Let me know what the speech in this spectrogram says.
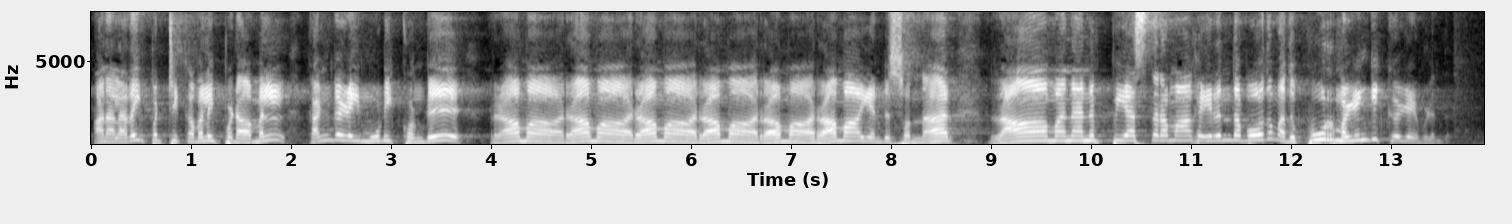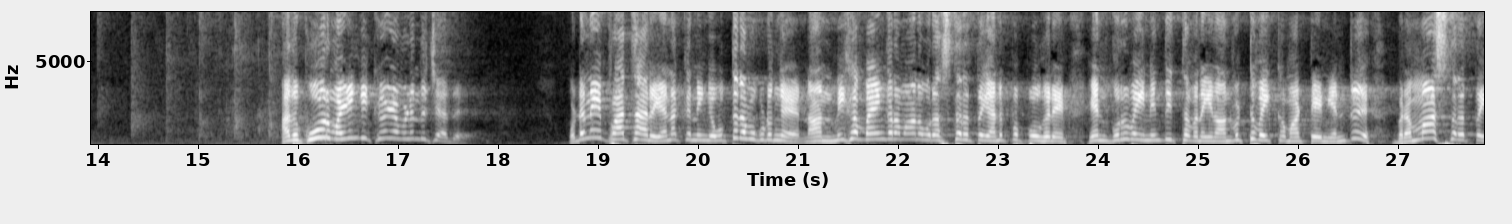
ஆனால் அதை பற்றி கவலைப்படாமல் கண்களை மூடிக்கொண்டு ராமா ராமா ராமா ராமா ராமா ராமா என்று சொன்னார். ராமன் அனுப்பி அஸ்திரமாக இருந்தபோதும் அது கூர்மழுங்கி கீழே விழுந்தது. அது கூர்மழுங்கி கீழே விழுந்துச்சு அது. உடனே பார்த்தாரு எனக்கு நீங்க உத்தரவு கொடுங்க. நான் மிக பயங்கரமான ஒரு அஸ்திரத்தை அனுப்ப போகிறேன். என் குருவை நிந்தித்தவனை நான் விட்டு வைக்க மாட்டேன் என்று பிரம்மாஸ்திரத்தை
